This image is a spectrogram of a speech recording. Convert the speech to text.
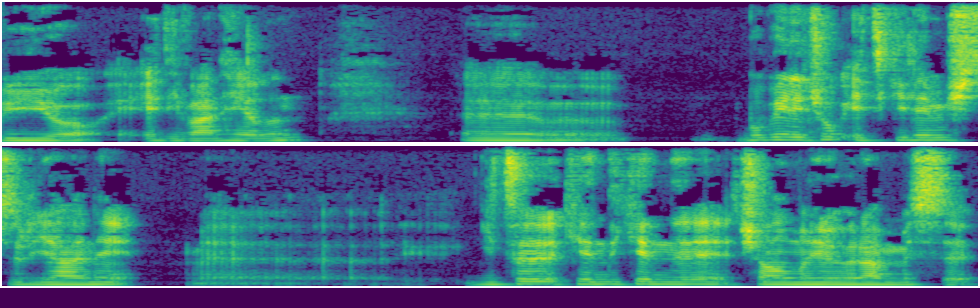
büyüyor Eddie Van Halen. E, bu beni çok etkilemiştir yani e, gitarı kendi kendine çalmayı öğrenmesi,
